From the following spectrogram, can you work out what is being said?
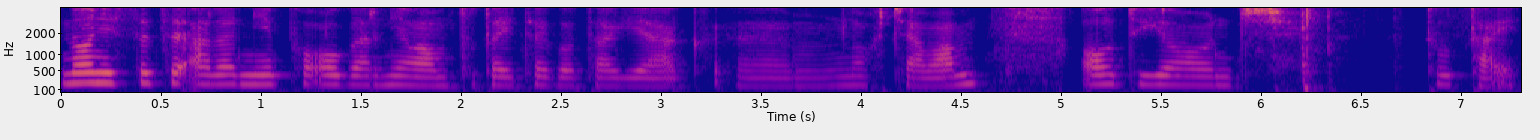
No niestety, ale nie poogarniałam tutaj tego tak jak no chciałam. Odjąć tutaj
